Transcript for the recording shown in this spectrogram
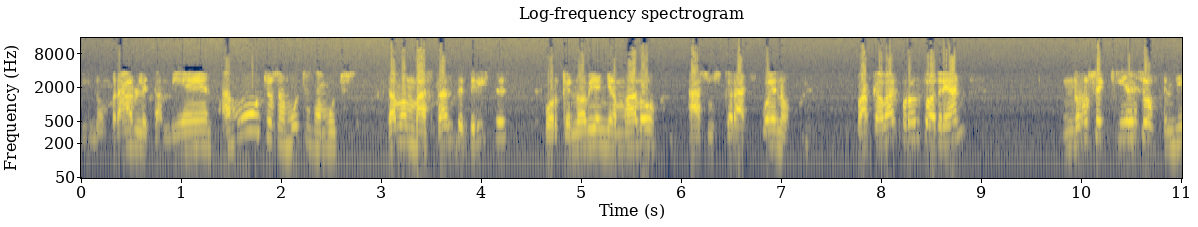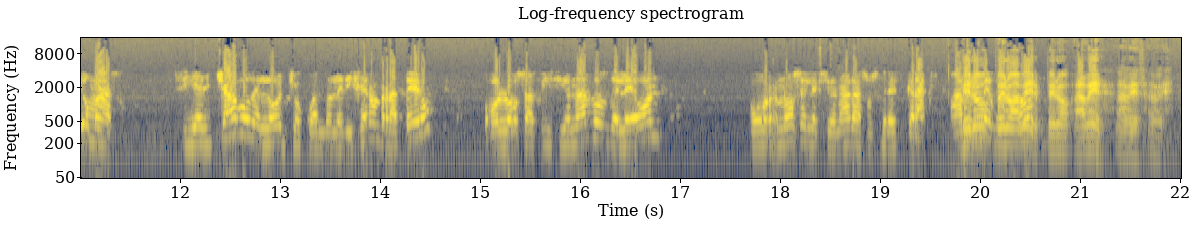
innombrable también, a muchos, a muchos, a muchos. Estaban bastante tristes porque no habían llamado a sus cracks. Bueno, para acabar pronto, Adrián, no sé quién se ofendió más, si el chavo del 8 cuando le dijeron ratero o los aficionados de León por no seleccionar a sus tres cracks. pero, pero a ver, pero a ver, a ver, a ver.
